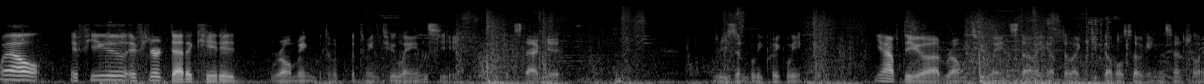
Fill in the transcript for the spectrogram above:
Well, if you if you're dedicated roaming bet- between two lanes, you, you can stack it reasonably quickly. You have to uh, roam two lanes though. You have to like be double soaking essentially.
